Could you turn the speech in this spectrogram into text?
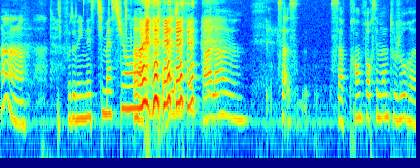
Ah, Il faut donner une estimation. Ah. euh, je sais pas, là. ça, ça prend forcément toujours, euh,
